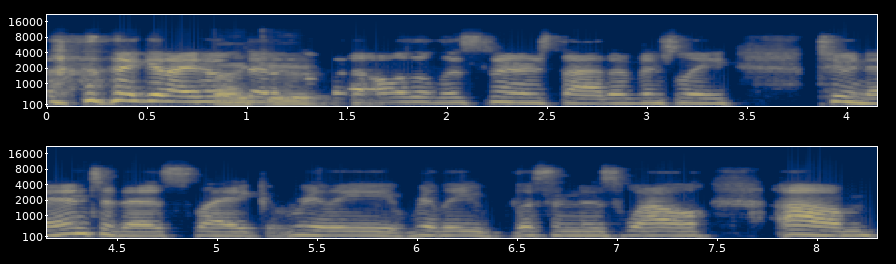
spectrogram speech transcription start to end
Again, I hope Thank that all the listeners that eventually tune into this like really really listen as well um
